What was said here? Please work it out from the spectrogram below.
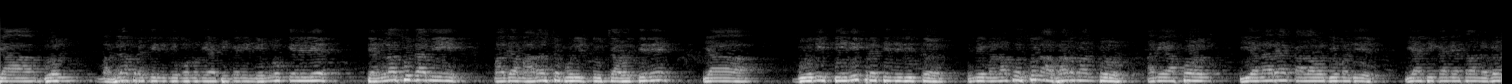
या दोन महिला प्रतिनिधी म्हणून या ठिकाणी नेमणूक केलेली आहे. त्यांना सुद्धा मी माझ्या महाराष्ट्र पोलीस न्यूजच्या वतीने या दोन्ही तिन्ही प्रतिनिधीचं मी मनापासून आभार मानतो. आणि आपण येणाऱ्या कालावधीमध्ये या ठिकाणी आता नगर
